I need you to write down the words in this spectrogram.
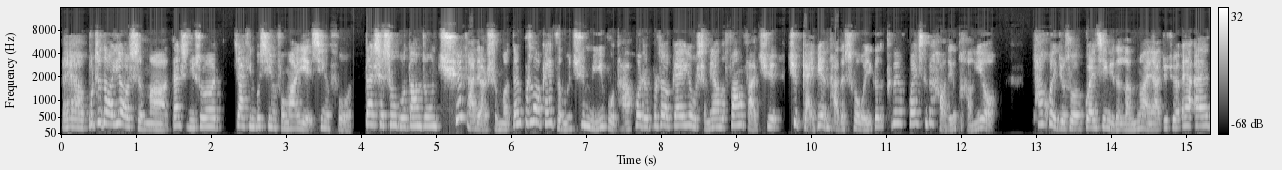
哎呀不知道要什么，但是你说家庭不幸福吗？也幸福，但是生活当中缺乏点什么，但不知道该怎么去弥补它，或者不知道该用什么样的方法去去改变它的时候，我一个特别关系特别好的一个朋友。他会就说关心你的冷暖呀，就觉得哎呀哎，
